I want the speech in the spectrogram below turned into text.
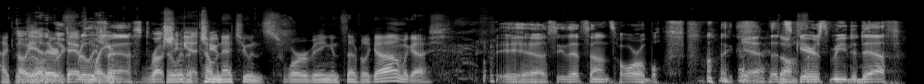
type of Oh yeah, they're Like, really definitely fast. rushing they're at you. coming at you and swerving and stuff like oh my gosh yeah. See, that sounds horrible. Yeah, that awesome. scares me to death.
